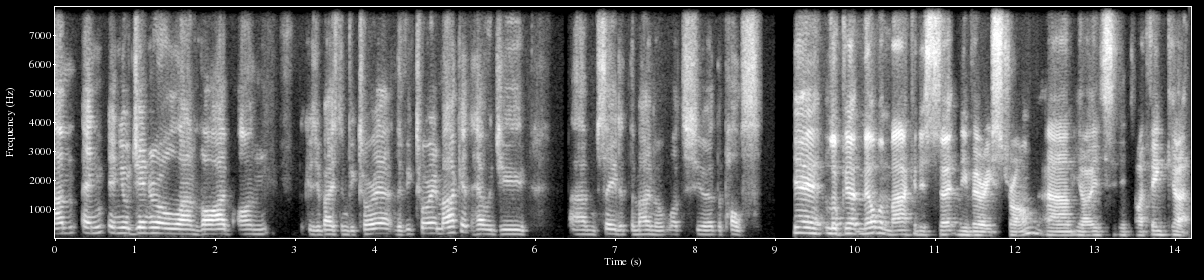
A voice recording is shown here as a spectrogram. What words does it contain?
um, and and your general um, vibe on because you're based in Victoria, the Victorian market, how would you um, see it at the moment? What's your the pulse? Yeah, look, uh, Melbourne market is certainly very strong. Um, you know, it's it, I think uh,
